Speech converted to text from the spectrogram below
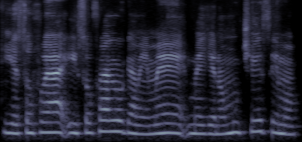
Y eso fue, eso fue algo que a mí me, me llenó muchísimo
